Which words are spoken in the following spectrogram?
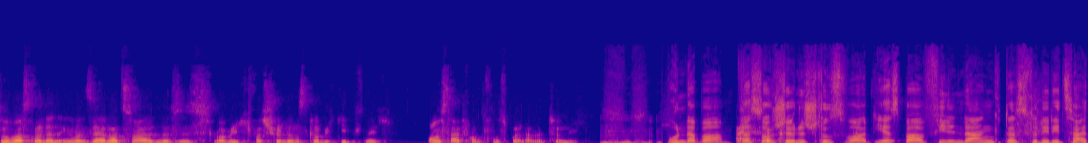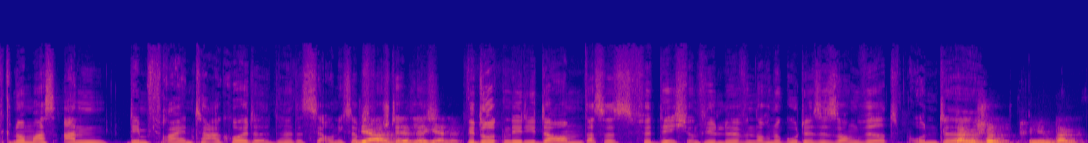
sowas mal dann irgendwann selber zu halten, das ist, glaube ich, was Schöneres, glaube ich, gibt es nicht. Außerhalb vom Fußball dann natürlich. Wunderbar. Das ist doch ein schönes Schlusswort. Jesper, vielen Dank, dass du dir die Zeit genommen hast an dem freien Tag heute. Ne, Das ist ja auch nicht Ja, selbstverständlich. sehr, sehr gerne. Wir drücken dir die Daumen, dass es für dich und für die Löwen noch eine gute Saison wird und äh, Dankeschön, vielen lieben Dank.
